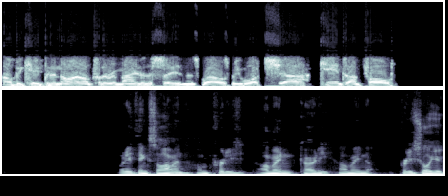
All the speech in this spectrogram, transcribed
I'll be keeping an eye on for the remainder of the season as well as we watch uh, Cairns unfold. What do you think, Simon? I'm pretty. I mean, Cody. I mean, pretty sure you're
